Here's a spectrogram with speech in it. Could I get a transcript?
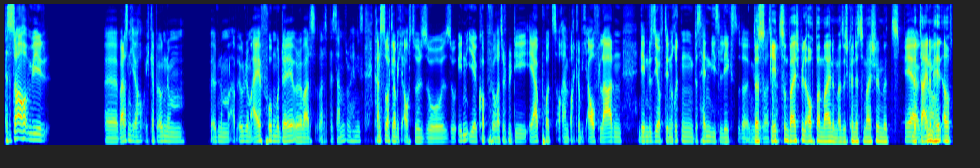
das ist doch auch irgendwie, äh, war das nicht auch, ich glaube, irgendeinem irgendeinem, ab irgendeinem iPhone-Modell oder war das, war das bei Samsung-Handys? Kannst du auch, glaube ich, auch so, so, so in ihr Kopfhörer, zum Beispiel die AirPods, auch einfach, glaube ich, aufladen, indem du sie auf den Rücken des Handys legst oder irgendwie Das sowas. geht ne? zum Beispiel auch bei meinem. Also ich könnte jetzt zum Beispiel mit, Ja, mit deinem genau. Auf,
